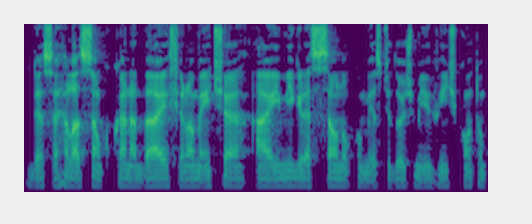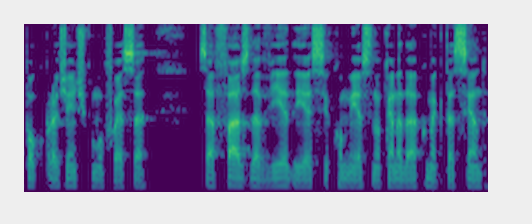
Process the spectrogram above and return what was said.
dessa relação com o Canadá e finalmente a, a imigração no começo de 2020. Conta um pouco pra gente como foi essa, essa fase da vida e esse começo no Canadá, como é que está sendo?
